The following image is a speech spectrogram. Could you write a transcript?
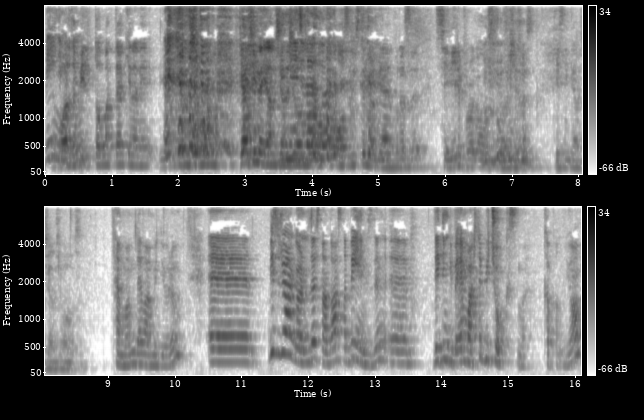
beynimizin... Bu arada birlikte olmak derken hani yanlış anlaşılma olma- gerçekten yanlış anlaşılma olsun istemiyorum yani. Burası seviyeli program olsun uğraşıyoruz. Kesinlikle yanlış anlaşılma olmasın. Tamam devam ediyorum. Ee, biz rüya gördüğümüz esnada aslında beynimizin e, dediğim gibi en başta birçok kısmı kapanıyor.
